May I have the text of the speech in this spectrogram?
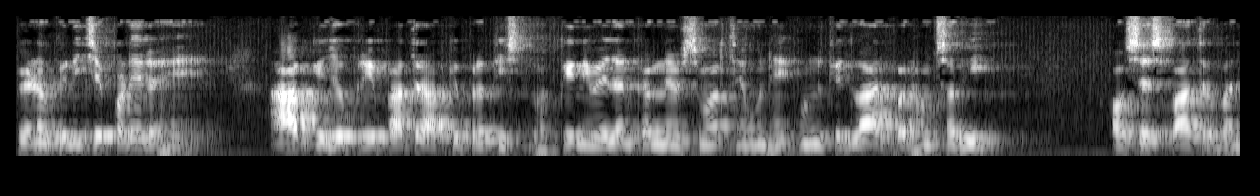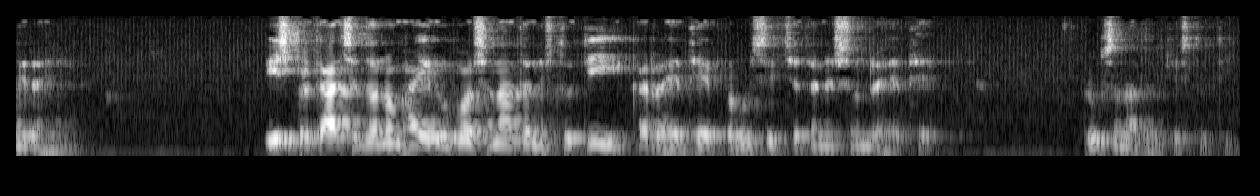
पेड़ों के नीचे पड़े रहें। आपके जो प्रिय पात्र आपके प्रति भक्ति निवेदन करने में समर्थ हैं, उन्हें, उनके द्वार पर हम सभी अवशेष पात्र बने रहें। इस प्रकार से दोनों भाई रूप और सनातन स्तुति कर रहे थे, प्रभु श्री चैतन्य सुन रहे थे। रूप सनातन की स्तुति।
